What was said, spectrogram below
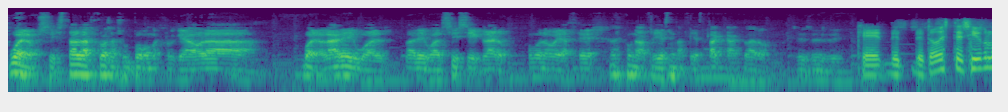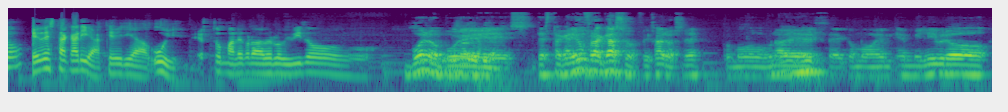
Bueno, si están las cosas un poco mejor que ahora, bueno, la haré igual, la haré igual, sí, sí, claro. ¿Cómo no voy a hacer una fiesta, fiestaca, claro? Sí, sí, sí. Que de, de todo este siglo, ¿qué destacaría? ¿Qué diría? Uy, esto me alegro de haberlo vivido. Bueno, pues destacaría un fracaso, fijaros, ¿eh? Como una vez, eh, como en, en mi libro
